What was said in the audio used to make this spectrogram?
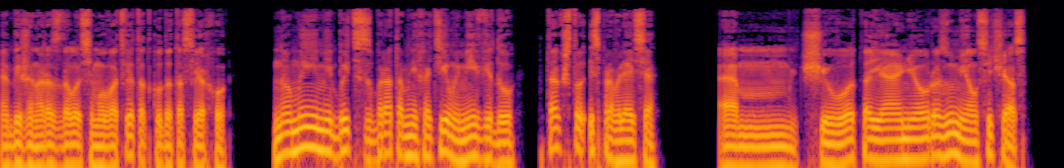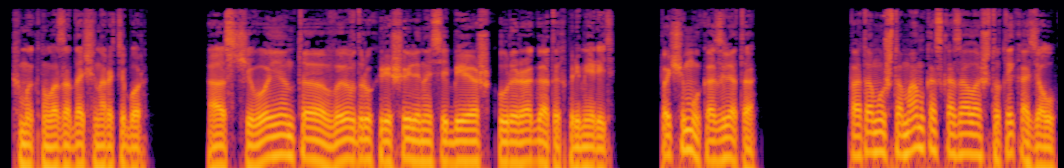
Обиженно раздалось ему в ответ откуда-то сверху. «Но мы ими быть с братом не хотим, имей в виду, так что исправляйся». «Эм, чего-то я не уразумел сейчас», — хмыкнула озадаченно Ратибор. «А с чего, Янта, вы вдруг решили на себе шкуры рогатых примерить? Почему козлята?» «Потому что мамка сказала, что ты козел»,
